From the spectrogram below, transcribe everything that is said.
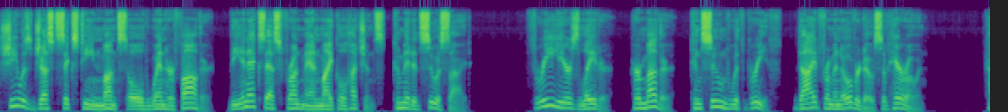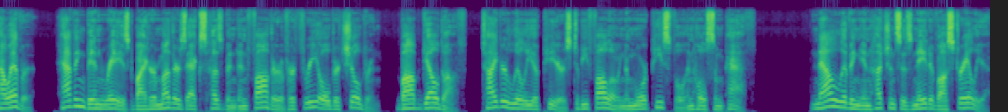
She was just 16 months old when her father, the INXS frontman Michael Hutchence, committed suicide. Three years later, her mother, consumed with grief, died from an overdose of heroin. However, having been raised by her mother's ex-husband and father of her three older children, Bob Geldof, Tiger Lily appears to be following a more peaceful and wholesome path. Now living in Hutchence's native Australia,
